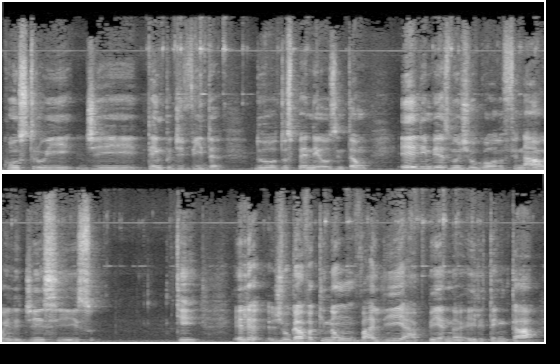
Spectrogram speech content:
construir de tempo de vida do, dos pneus. Então, ele mesmo julgou no final, ele disse isso, que ele julgava que não valia a pena ele tentar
